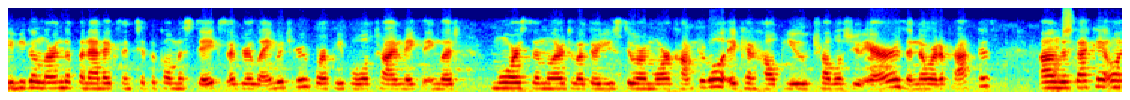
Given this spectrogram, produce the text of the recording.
if you can learn the phonetics and typical mistakes of your language group where people will try and make the English more similar to what they're used to or more comfortable, it can help you troubleshoot errors and know where to practice. Um, the second one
